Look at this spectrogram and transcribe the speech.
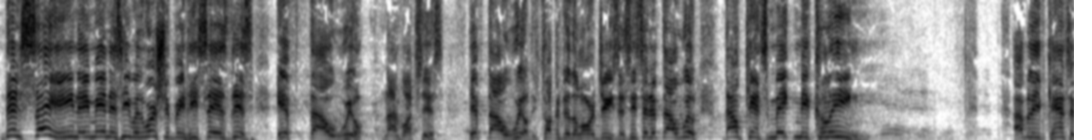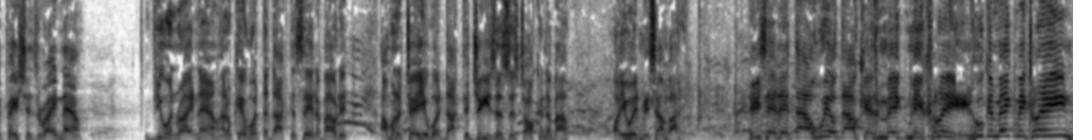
Then saying, amen, as he was worshiping, he says this, if thou wilt. Now watch this. If thou wilt. He's talking to the Lord Jesus. He said, if thou wilt, thou canst make me clean. I believe cancer patients right now, viewing right now, I don't care what the doctor said about it. I'm going to tell you what Dr. Jesus is talking about. Are you with me, somebody? He said, if thou wilt, thou canst make me clean. Who can make me clean?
